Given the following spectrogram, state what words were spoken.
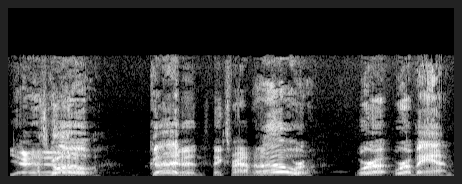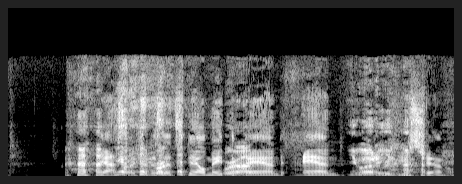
yeah, How's it going? Oh, good. Good. Thanks for having us. Hello. We're we're a we're a band. Yes, I should have said Snailmate, We're the a- band, and You want the review channel.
